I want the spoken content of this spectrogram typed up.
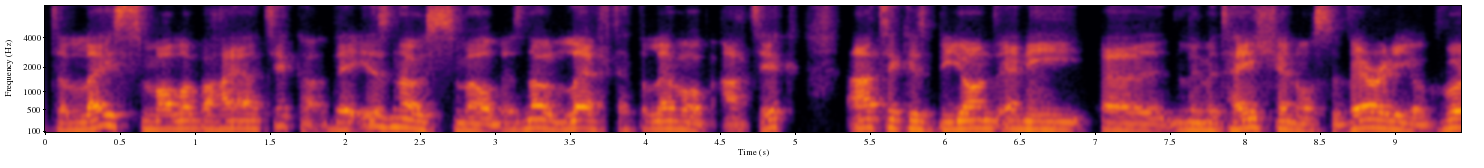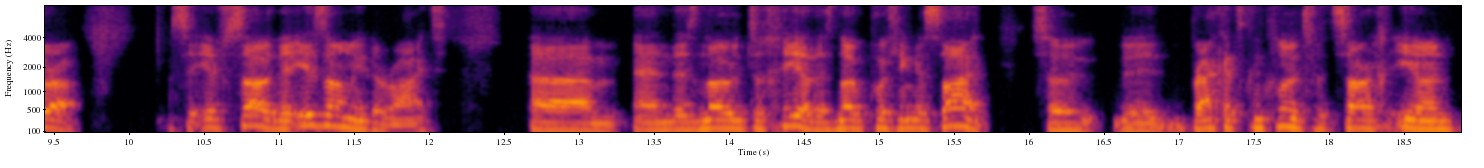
delay smaller atika. There is no smol, there's no left at the level of atik. Atik is beyond any uh, limitation or severity or gvura. So, if so, there is only the right, um, and there's no techia, there's no pushing aside. So, the brackets concludes with tzarich iyun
